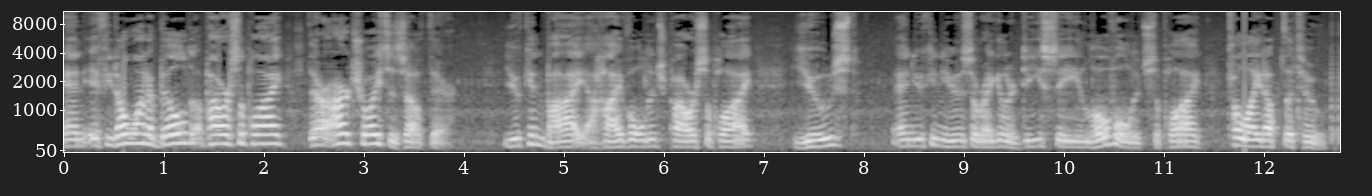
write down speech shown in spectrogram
And if you don't want to build a power supply, there are choices out there. You can buy a high voltage power supply used, and you can use a regular DC low voltage supply to light up the tube.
